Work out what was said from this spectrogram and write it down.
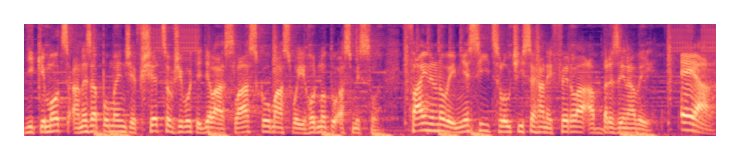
Díky moc a nezapomeň, že vše, co v životě dělá s láskou, má svoji hodnotu a smysl. Fajn nový měsíc, loučí se Hany Firla a brzy na vy. Eja!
